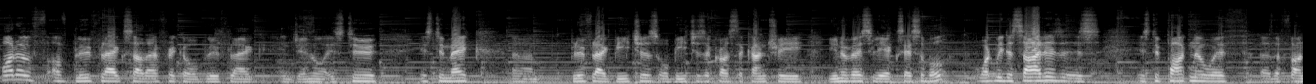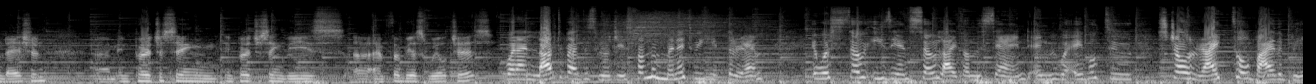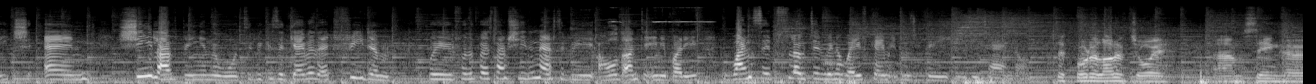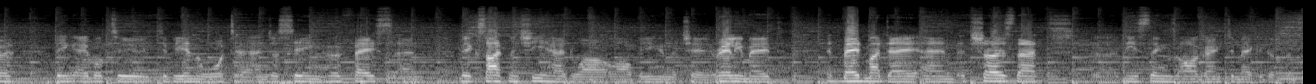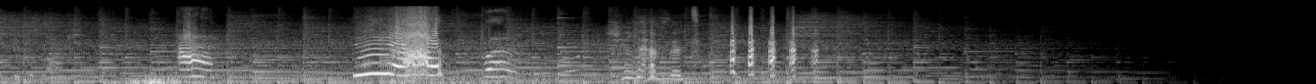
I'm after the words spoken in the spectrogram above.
part of, of Blue Flag South Africa or Blue Flag in general is to is to make um, Blue Flag beaches or beaches across the country universally accessible. What we decided is is to partner with uh, the foundation um, in purchasing in purchasing these uh, amphibious wheelchairs. What I loved about this wheelchair is from the minute we hit the ramp it was so easy and so light on the sand and we were able to stroll right till by the beach and she loved being in the water because it gave her that freedom where for the first time she didn't have to be hold on to anybody. Once it floated when a wave came it was very easy to handle. It brought a lot of joy um, seeing her being able to, to be in the water and just seeing her face and the excitement she had while, while being in the chair really made it made my day and it shows that these things are going to make a difference in people's lives. Ah. loves it.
